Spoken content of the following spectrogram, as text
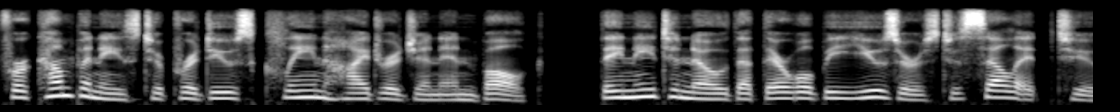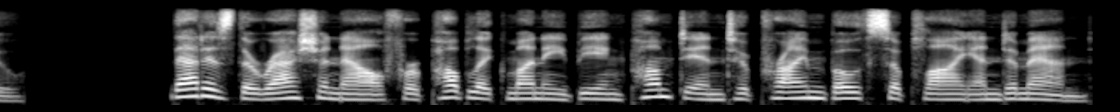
For companies to produce clean hydrogen in bulk, they need to know that there will be users to sell it to. That is the rationale for public money being pumped in to prime both supply and demand.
